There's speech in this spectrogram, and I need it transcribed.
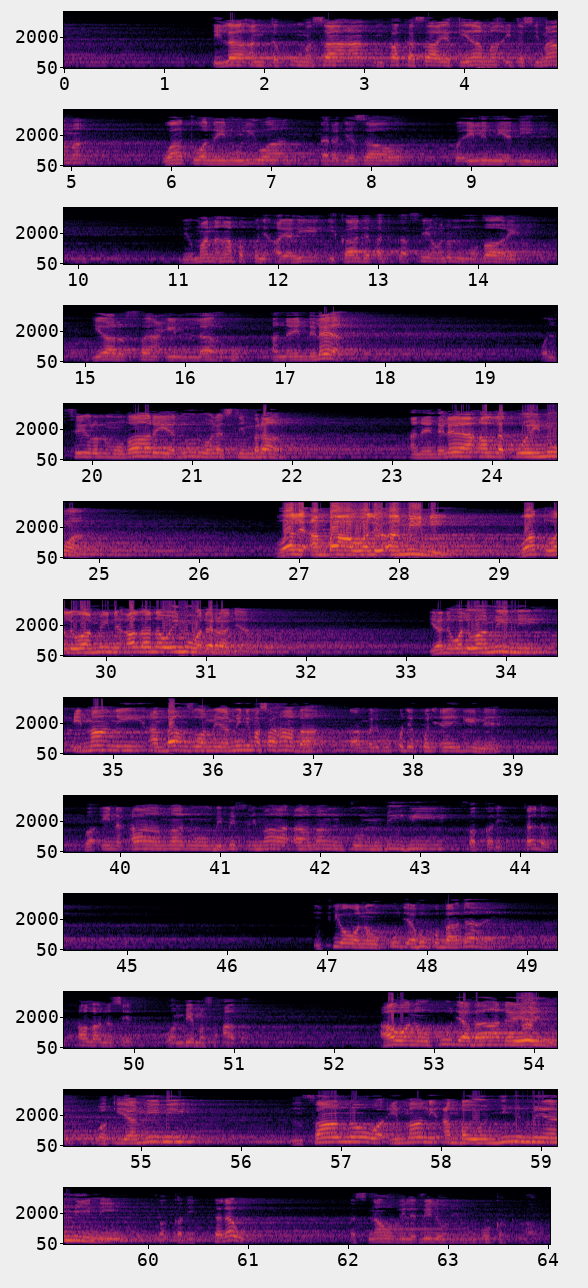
ila an takuma saa mpaka saa ya kiyama itasimama watu wanainuliwa daraja zao kwa elimu ya dini ndio maana hapa kwenye aya hii ikaja katika fi'lul mudhari yarfa'illahu anaendelea والفعل المضارع يدور على استمرار anaendelea Allah kuwainua wale ambao walioamini watu walioamini Allah anawainua daraja. Yani walioamini imani ambazo wameamini masahaba kama ilivyokuja kwenye aya nyingine fa in amanu bimithli ma amantum bihi faqad ihtadaw. Ikiwa wanaokuja huko baadaye Allah anasema waambie masahaba au wanaokuja baada yenu wakiamini mfano wa imani ambayo nyinyi mmeamini faqad talaw basi nao vile vile tu hao.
